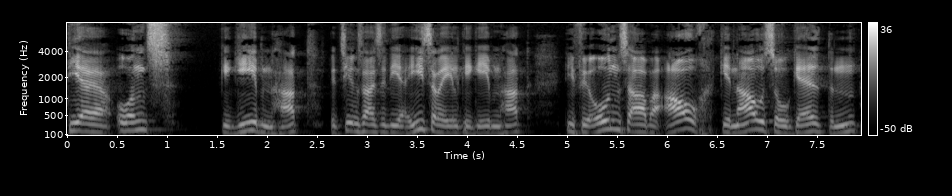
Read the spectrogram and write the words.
die er uns gegeben hat, beziehungsweise die er Israel gegeben hat, die für uns aber auch genauso gelten.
